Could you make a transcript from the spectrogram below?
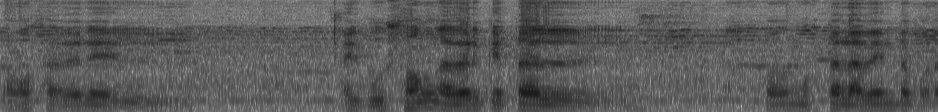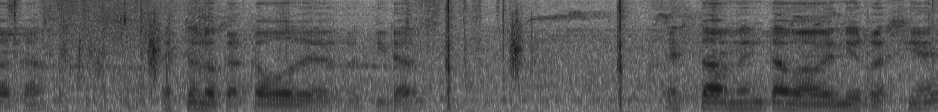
Vamos a ver el... El buzón, a ver qué tal... Cómo está la venta por acá. Esto es lo que acabo de retirar. Esta venta va a venir recién.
